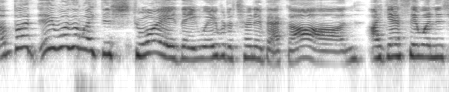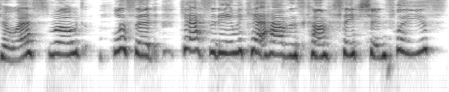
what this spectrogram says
Uh, But it wasn't like destroyed. They were able to turn it back on. I guess they went into rest mode. Listen, Cassidy, we can't have this conversation, please.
